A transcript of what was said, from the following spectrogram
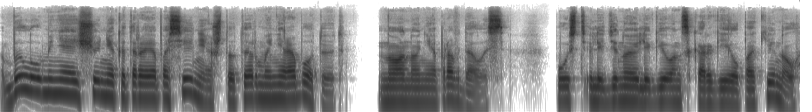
Было у меня еще некоторое опасение, что термы не работают, но оно не оправдалось. Пусть ледяной легион Скаргейл покинул,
